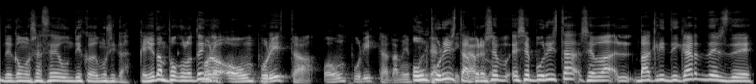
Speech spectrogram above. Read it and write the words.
de cómo se hace un disco de música, que yo tampoco lo tengo. Bueno, o un purista, o un purista también. O un purista, pero ese, ese purista se va, va a criticar desde.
